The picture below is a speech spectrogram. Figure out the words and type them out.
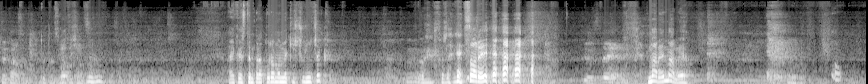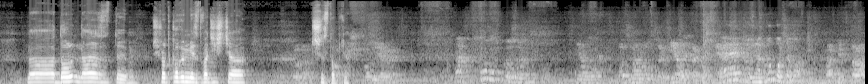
2000. 2000. A jaka jest temperatura? Mam jakiś czujniczek? No, Sorry. Mamy, mamy. O, Na, dol, na tym środkowym jest 23 stopnie. Ładujemy. Tak, o, proszę. Miał, zaczynamy od tego, miał tego, nie? To na grubo trzeba. Najpierw to.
